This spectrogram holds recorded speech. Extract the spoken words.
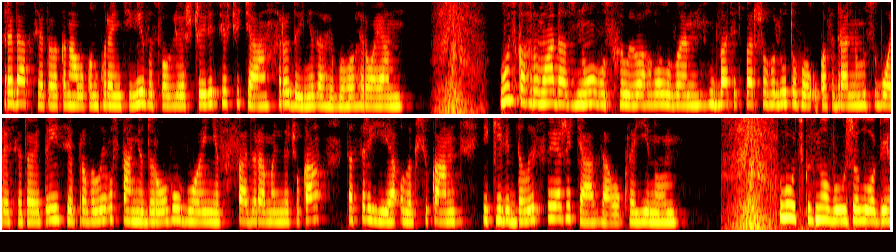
Редакція телеканалу Конкурент ТІВІ висловлює щирі співчуття родині загиблого героя. Луцька громада знову схилила голови 21 лютого у кафедральному соборі Святої Трійці провели в останню дорогу воїнів Федора Мельничука та Сергія Олексюка, які віддали своє життя за Україну. Луцьк знову у жалобі.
